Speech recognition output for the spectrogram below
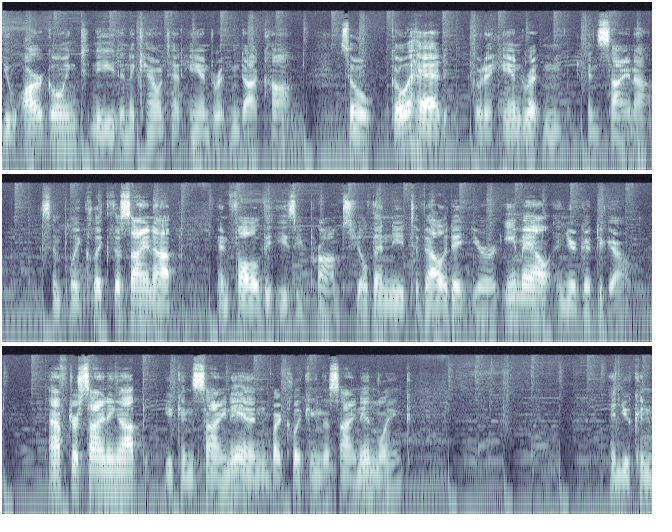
you are going to need an account at handwrytten.com. So go ahead, go to handwrytten and sign up. Simply click the sign up and follow the easy prompts. You'll then need to validate your email and you're good to go. After signing up, you can sign in by clicking the sign in link and you can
